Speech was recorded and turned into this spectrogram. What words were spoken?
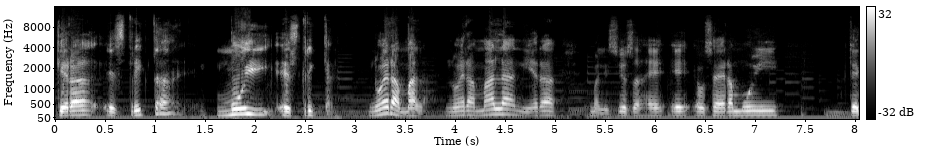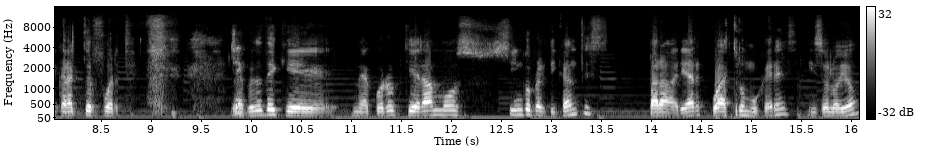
que era estricta, muy estricta, no era mala, no era mala ni era maliciosa, eh, eh, o sea, era muy de carácter fuerte. La cosa es de que me acuerdo que éramos cinco practicantes, para variar, cuatro mujeres y solo yo.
